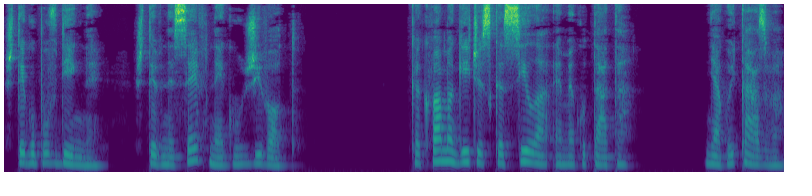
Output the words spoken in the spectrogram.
ще го повдигне, ще внесе в него живот. Каква магическа сила е мекотата? Някой казва.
